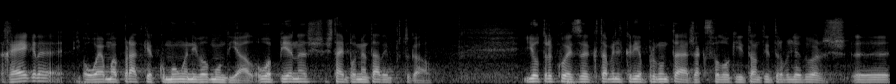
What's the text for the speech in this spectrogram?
regra ou é uma prática comum a nível mundial, ou apenas está implementada em Portugal. E outra coisa que também lhe queria perguntar, já que se falou aqui tanto em trabalhadores, eh,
